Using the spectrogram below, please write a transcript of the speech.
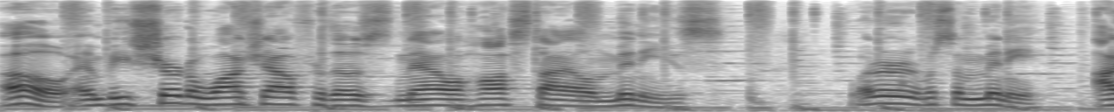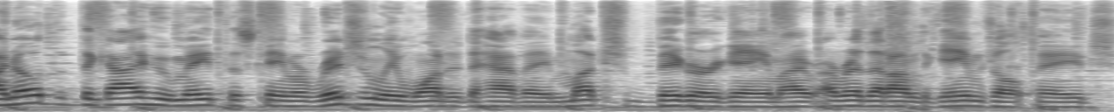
Oh, and be sure to watch out for those now hostile minis. What are what's a mini? I know that the guy who made this game originally wanted to have a much bigger game. I, I read that on the Game Jolt page,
